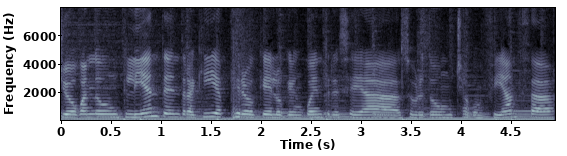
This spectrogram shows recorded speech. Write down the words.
Yo cuando un cliente entra aquí espero que lo que encuentre sea sobre todo mucha confianza,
